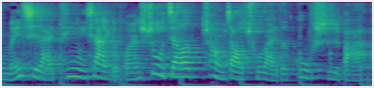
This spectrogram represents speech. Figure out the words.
我们一起来听一下有关塑胶创造出来的故事吧。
